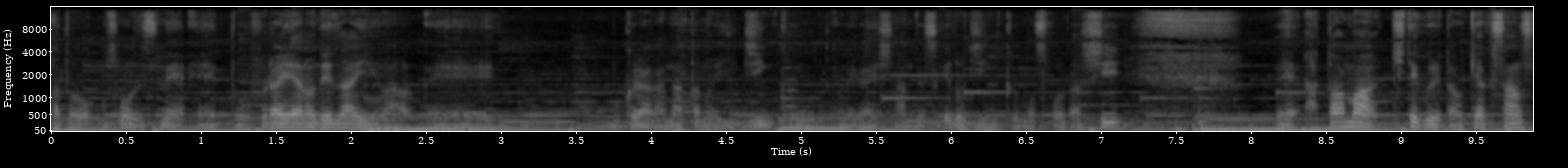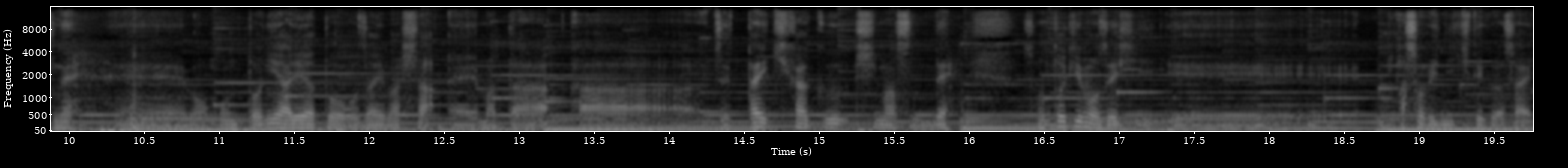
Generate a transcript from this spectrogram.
あとそうですね、えーと、フライヤーのデザインは、えー僕らが仲のいいジン君にお願いしたんですけどジン君もそうだし、えー、あとはまあ来てくれたお客さんですね、えー、もう本当にありがとうございました、えー、また絶対企画しますんでその時もぜひ、え遊びに来てください、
